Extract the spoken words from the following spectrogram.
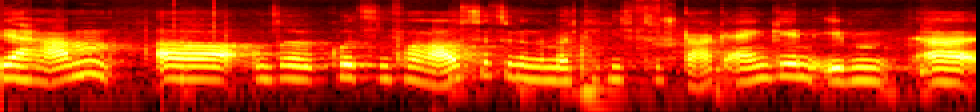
Wir haben äh, unsere kurzen Voraussetzungen, da möchte ich nicht zu stark eingehen, eben äh,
